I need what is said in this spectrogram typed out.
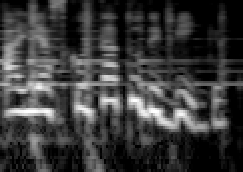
Hai ascoltato The Big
